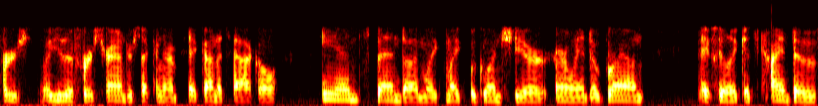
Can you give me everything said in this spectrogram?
first, like either first round or second round pick on a tackle and spend on like Mike McGlinchey or Orlando Brown, I feel like it's kind of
